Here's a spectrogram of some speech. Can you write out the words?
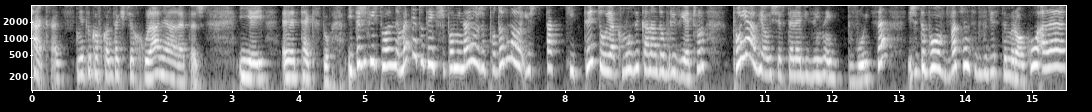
Tak, nie tylko w kontekście hulania, ale też i jej e, tekstu. I też wirtualne media tutaj przypominają, że podobno już taki tytuł jak Muzyka na dobry wieczór pojawiał się w telewizyjnej dwójce i że to było w 2020 roku, ale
